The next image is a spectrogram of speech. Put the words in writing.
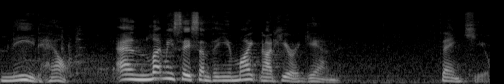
need help. And let me say something you might not hear again. Thank you.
